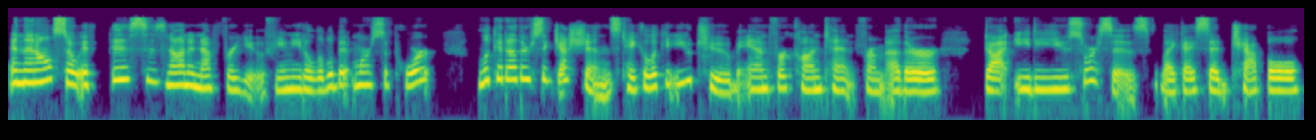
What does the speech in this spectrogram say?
And then also, if this is not enough for you, if you need a little bit more support, look at other suggestions. Take a look at YouTube and for content from other .edu sources. Like I said, Chapel,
